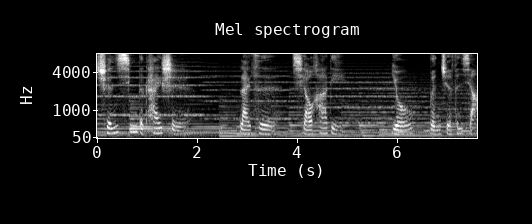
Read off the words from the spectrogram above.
全新的开始，来自。乔哈蒂，由文学分享。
